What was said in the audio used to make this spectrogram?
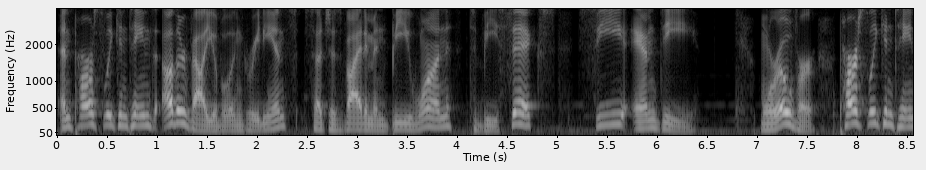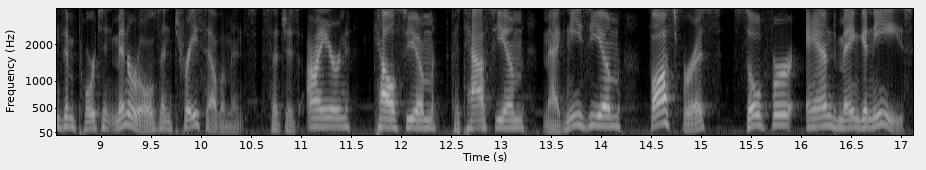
and parsley contains other valuable ingredients such as vitamin B1 to B6, C, and D. Moreover, parsley contains important minerals and trace elements such as iron, calcium, potassium, magnesium, phosphorus, sulfur, and manganese,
